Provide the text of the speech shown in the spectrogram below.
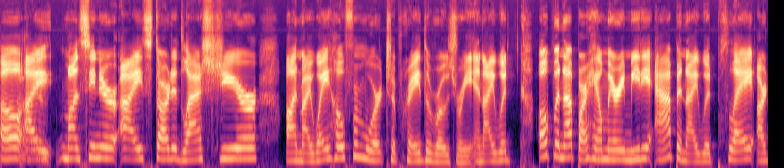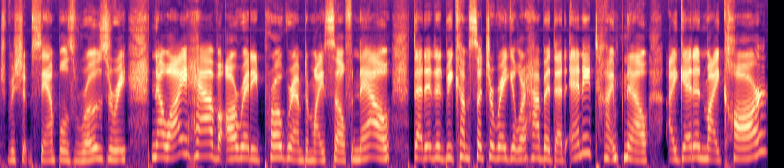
Oh, uh, I, Monsignor, I started last year on my way home from work to pray the rosary. And I would open up our Hail Mary Media app and I would play Archbishop Sample's rosary. Now, I have already programmed myself now that it had become such a regular habit that anytime now I get in my car,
